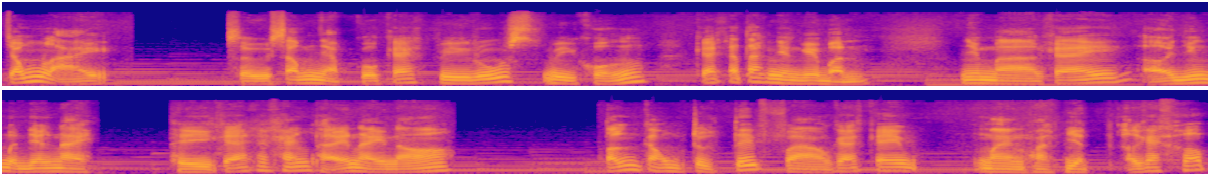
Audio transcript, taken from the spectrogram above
chống lại sự xâm nhập của các virus vi khuẩn các cái tác nhân gây bệnh. Nhưng mà cái ở những bệnh nhân này thì các cái kháng thể này nó tấn công trực tiếp vào các cái màng hoạt dịch ở các khớp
